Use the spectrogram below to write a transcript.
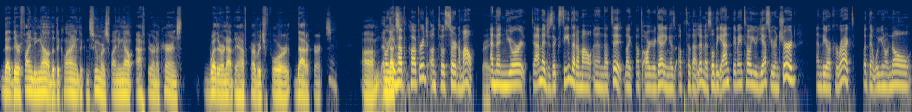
that they're finding out that the client, the consumer is finding out after an occurrence whether or not they have coverage for that occurrence. Um, and or you have coverage until a certain amount. Right. And then your damages exceed that amount and then that's it. Like that's all you're getting is up to that limit. So the ant they may tell you, yes, you're insured and they are correct. But then what you don't know,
